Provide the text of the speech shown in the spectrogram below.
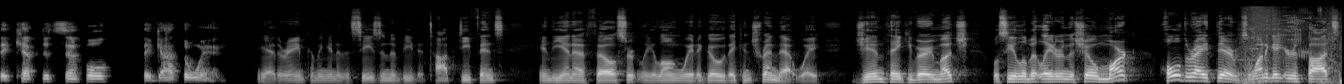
they kept it simple, they got the win. Yeah, their aim coming into the season to be the top defense in the NFL. Certainly a long way to go. They can trend that way. Jim, thank you very much. We'll see you a little bit later in the show. Mark, hold right there because I want to get your thoughts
